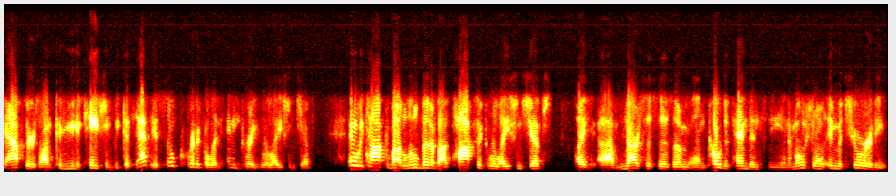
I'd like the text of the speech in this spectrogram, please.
chapters on communication because that is so critical in any great relationship. And we talk about a little bit about toxic relationships like um, narcissism and codependency and emotional immaturity,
